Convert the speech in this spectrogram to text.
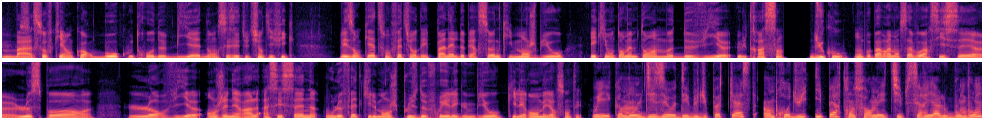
Bah, sauf qu'il y a encore beaucoup trop de biais dans ces études scientifiques. Les enquêtes sont faites sur des panels de personnes qui mangent bio et qui ont en même temps un mode de vie euh, ultra sain. Du coup, on peut pas vraiment savoir si c'est euh, le sport, leur vie euh, en général assez saine ou le fait qu'ils mangent plus de fruits et légumes bio qui les rend en meilleure santé. Oui, et comme on le disait au début du podcast, un produit hyper transformé type céréales ou bonbons,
